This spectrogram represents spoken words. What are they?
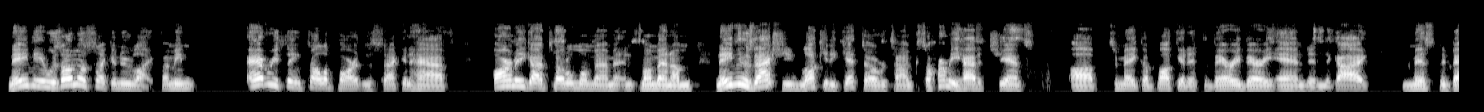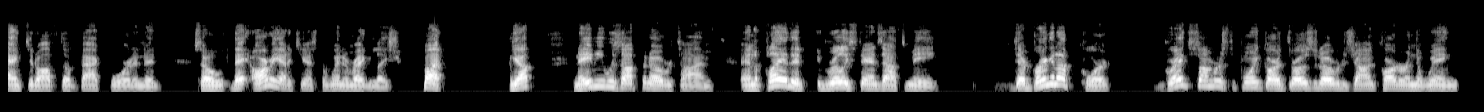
Navy, it was almost like a new life. I mean, everything fell apart in the second half. Army got total momentum. momentum. Navy was actually lucky to get to overtime because the Army had a chance uh, to make a bucket at the very, very end, and the guy missed. They banked it off the backboard, and it. So the Army had a chance to win in regulation. But, yep, Navy was up in overtime, and the play that really stands out to me, they're bringing up court. Greg Summers, the point guard, throws it over to John Carter in the wing,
